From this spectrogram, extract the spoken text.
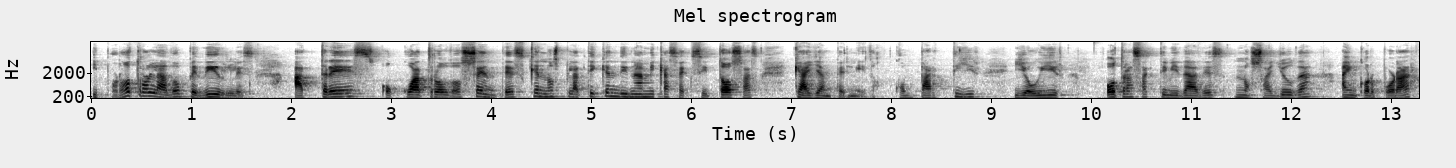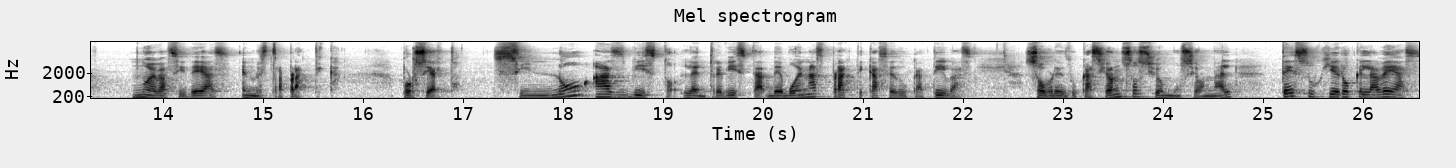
y por otro lado pedirles a tres o cuatro docentes que nos platiquen dinámicas exitosas que hayan tenido. Compartir y oír otras actividades nos ayuda a incorporar nuevas ideas en nuestra práctica. Por cierto, si no has visto la entrevista de buenas prácticas educativas sobre educación socioemocional, te sugiero que la veas.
